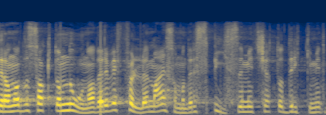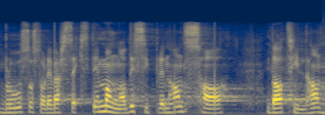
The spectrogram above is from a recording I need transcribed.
Etter han hadde sagt om noen av dere vil følge meg, så må dere spise mitt kjøtt og drikke mitt blod, så står det i vers 60. Mange av disiplene hans sa da til ham,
